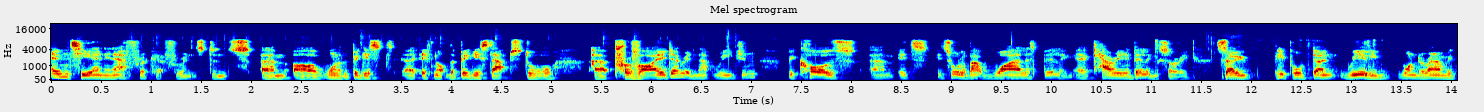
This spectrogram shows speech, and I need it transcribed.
MTN in Africa, for instance, um, are one of the biggest, uh, if not the biggest, app store uh, provider in that region because um, it's it's all about wireless billing, uh, carrier billing. Sorry, so people don't really wander around with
